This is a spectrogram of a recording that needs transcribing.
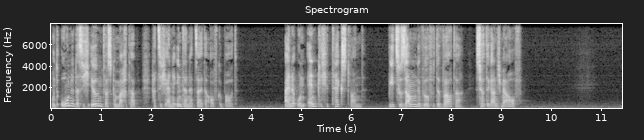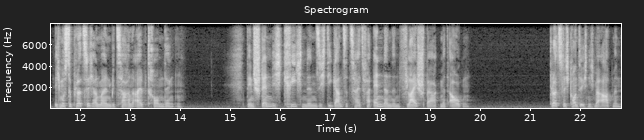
und ohne dass ich irgendwas gemacht habe, hat sich eine Internetseite aufgebaut. Eine unendliche Textwand, wie zusammengewürfelte Wörter. Es hörte gar nicht mehr auf. Ich musste plötzlich an meinen bizarren Albtraum denken. Den ständig kriechenden, sich die ganze Zeit verändernden Fleischberg mit Augen. Plötzlich konnte ich nicht mehr atmen.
